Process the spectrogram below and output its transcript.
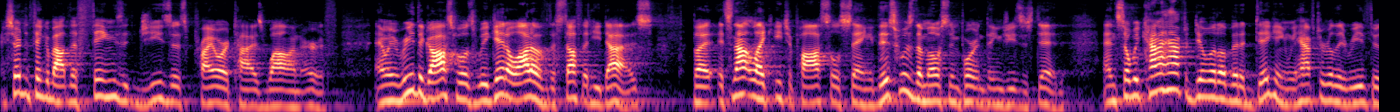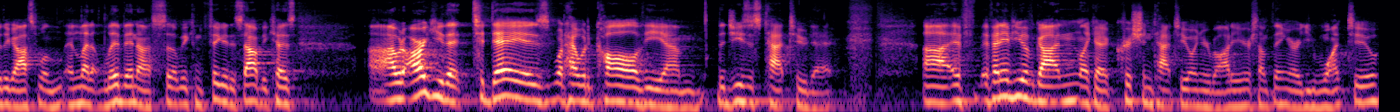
I started to think about the things that Jesus prioritized while on earth. And when we read the Gospels, we get a lot of the stuff that he does but it's not like each apostle is saying this was the most important thing Jesus did. And so we kind of have to do a little bit of digging. We have to really read through the gospel and, and let it live in us so that we can figure this out because I would argue that today is what I would call the, um, the Jesus tattoo day. Uh, if, if any of you have gotten like a Christian tattoo on your body or something, or you want to,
